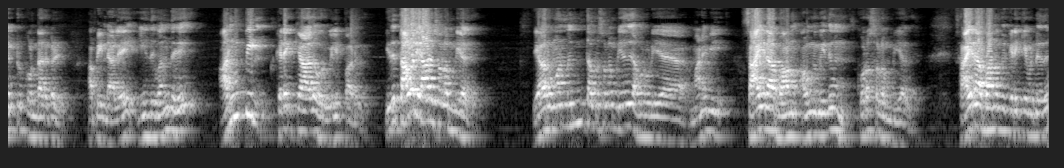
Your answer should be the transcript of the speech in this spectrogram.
ஏற்றுக்கொண்டார்கள் அப்படின்னாலே இது வந்து அன்பின் கிடைக்காத ஒரு வெளிப்பாடு. இது தவறு யாரும் சொல்ல முடியாது. யாரும் மீதும் தவறு சொல்ல முடியாது. அவருடைய மனைவி சாயிரா பானு அவங்க மீதும் குறை சொல்ல முடியாது. சாயிரா பானுக்கு கிடைக்க வேண்டியது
